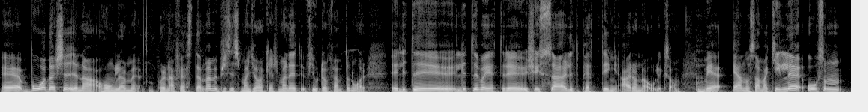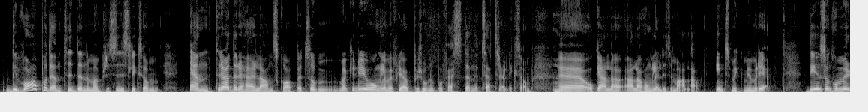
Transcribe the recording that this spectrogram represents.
Eh, båda tjejerna hånglar med, på den här festen. Men precis som man gör kanske man är 14-15 år. Eh, lite, lite vad heter det, kyssar, lite petting, I don't know. Liksom, mm. Med en och samma kille. Och som det var på den tiden när man precis liksom äntrade det här landskapet. Så man kunde ju hångla med flera personer på festen etc. Liksom. Mm. Eh, och alla, alla hånglar lite med alla. Inte så mycket mer med det. Det som kommer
